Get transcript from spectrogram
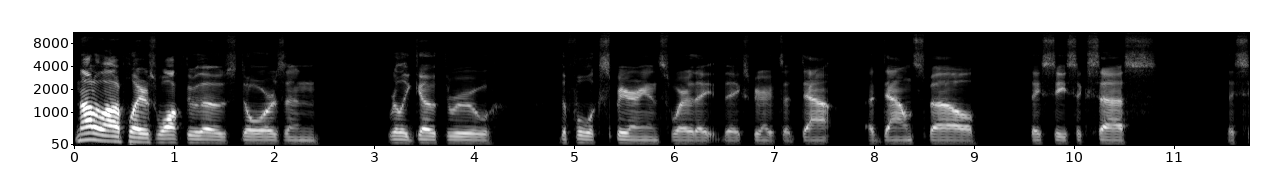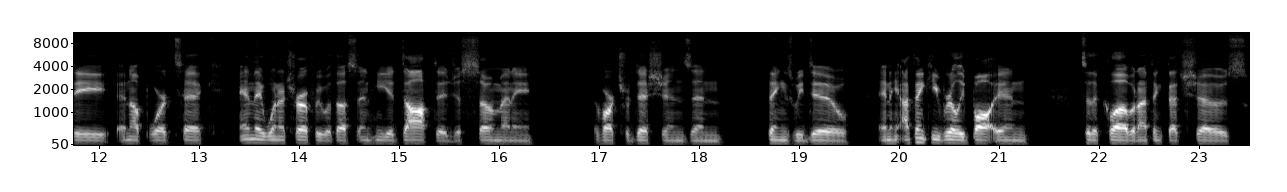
not a lot of players walk through those doors and really go through the full experience where they they experience a down a down spell, they see success, they see an upward tick, and they win a trophy with us. And he adopted just so many of our traditions and things we do. And I think he really bought in to the club, and I think that shows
